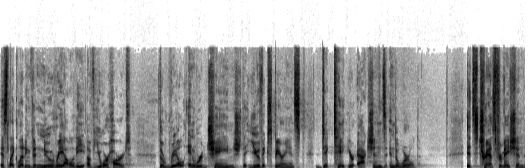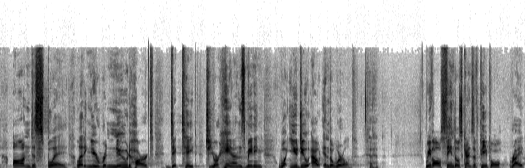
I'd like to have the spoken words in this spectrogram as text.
It's like letting the new reality of your heart, the real inward change that you've experienced, dictate your actions in the world. It's transformation on display, letting your renewed heart dictate to your hands, meaning what you do out in the world. We've all seen those kinds of people, right,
